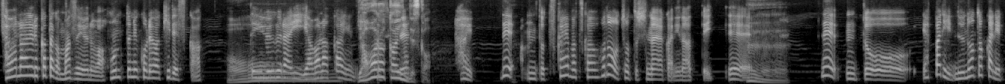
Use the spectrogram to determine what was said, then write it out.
触られる方がまず言うのは本当にこれは木ですか？っていうぐらい柔らかいん柔らかいんですか、はい。で、うん、と使えば使うほどちょっとしなやかになっていって、えで、うん、とやっぱり布とかに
